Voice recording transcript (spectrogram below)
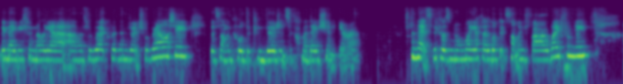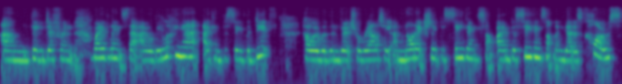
we may be familiar um, if we work within virtual reality with something called the convergence accommodation error. And that's because normally if I look at something far away from me, um, the different wavelengths that I will be looking at. I can perceive the depth. However, within virtual reality, I'm not actually perceiving I'm perceiving something that is close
